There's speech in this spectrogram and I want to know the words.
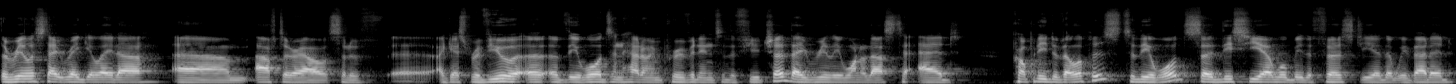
the real estate regulator, um, after our sort of, uh, I guess, review of, of the awards and how to improve it into the future, they really wanted us to add property developers to the awards. So this year will be the first year that we've added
